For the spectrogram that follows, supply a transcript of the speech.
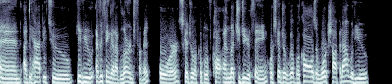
and I'd be happy to give you everything that I've learned from it, or schedule a couple of calls and let you do your thing, or schedule a couple of calls and workshop it out with you,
